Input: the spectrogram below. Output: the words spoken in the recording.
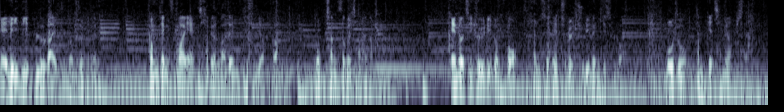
LED 블루라이트 건조기는 경쟁사와의 차별화된 기술력과 독창성을 자랑합니다. 에너지 효율이 높고 탄소 배출을 줄이는 기술로 모두 함께 참여합시다.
